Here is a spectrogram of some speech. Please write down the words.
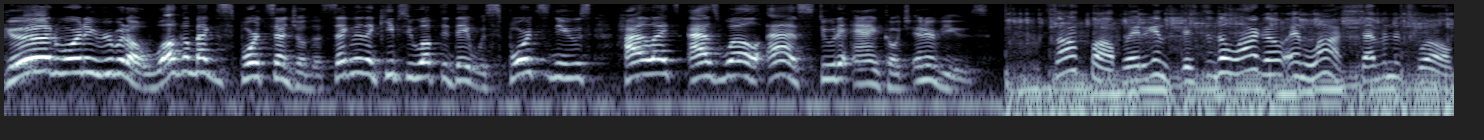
Good morning, Rubidoux. Welcome back to Sports Central, the segment that keeps you up to date with sports news, highlights, as well as student and coach interviews. Softball played against Vista Del Lago and lost 7 to 12.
